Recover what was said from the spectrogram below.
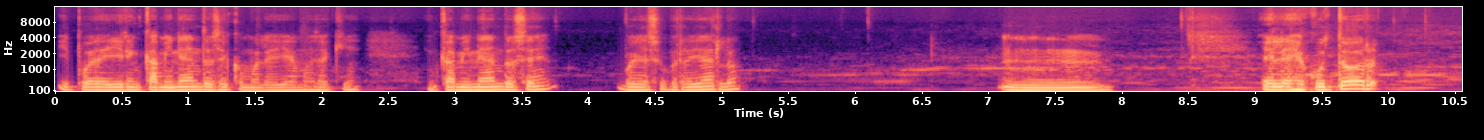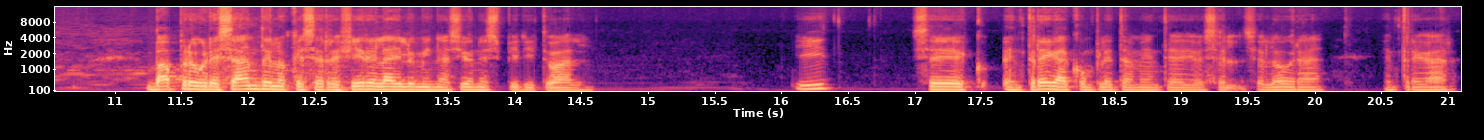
y puede ir encaminándose, como leíamos aquí, encaminándose, voy a subrayarlo. Mm, el ejecutor va progresando en lo que se refiere a la iluminación espiritual. Y se entrega completamente a Dios, se, logra entregar,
